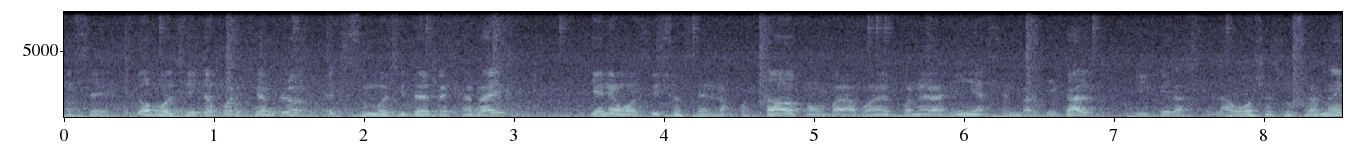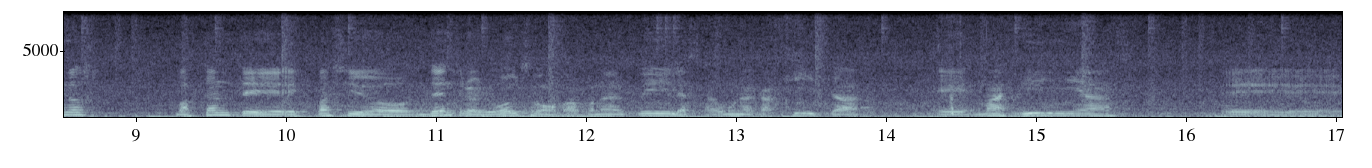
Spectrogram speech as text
no sé, dos bolsitos por ejemplo. Este es un bolsito de pejerrey, tiene bolsillos en los costados como para poder poner las líneas en vertical y que la boya sufra menos. Bastante espacio dentro del bolso como para poner pilas, alguna cajita, eh, más líneas, eh,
